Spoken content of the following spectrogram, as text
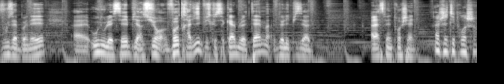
vous abonner euh, ou nous laisser bien sûr votre avis puisque c'est quand même le thème de l'épisode. À la semaine prochaine. À jeudi prochain.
